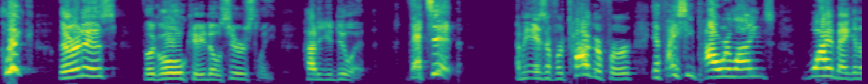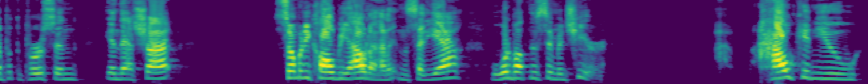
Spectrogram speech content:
Click, there it is. They go, Okay, no, seriously. How do you do it? That's it. I mean, as a photographer, if I see power lines, why am I going to put the person in that shot? Somebody called me out on it and said, Yeah, well, what about this image here? How can you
